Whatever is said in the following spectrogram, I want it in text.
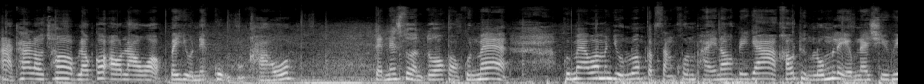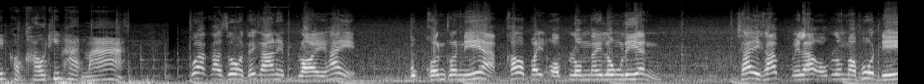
อะถ้าเราชอบแล้วก็เอาเราอะไปอยู่ในกลุ่มของเขา แต่ในส่วนตัวของคุณแม่ คุณแม่ว่ามันอยู่ร่วมกับสังคมภายนอกได้ยากเขาถึงล้มเหลวในชีวิตของเขาที่ผ่านมา ว่ากระทรวงศึกษาธิการเนี่ยปล่อยให้บุคคลคนนี้เข้าไปอบรมในโรงเรียน ใช่ครับ เวลาอบรมมาพูดดี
